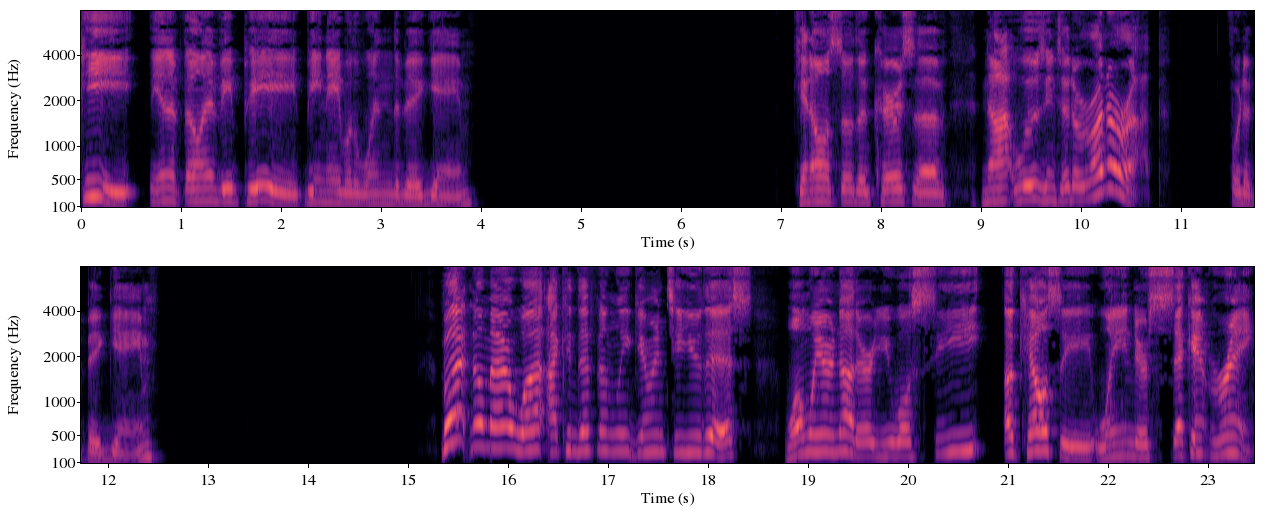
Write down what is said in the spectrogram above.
the NFL MVP, being able to win the big game. Can also the curse of not losing to the runner up for the big game. But no matter what, I can definitely guarantee you this one way or another, you will see a Kelce winning their second ring.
